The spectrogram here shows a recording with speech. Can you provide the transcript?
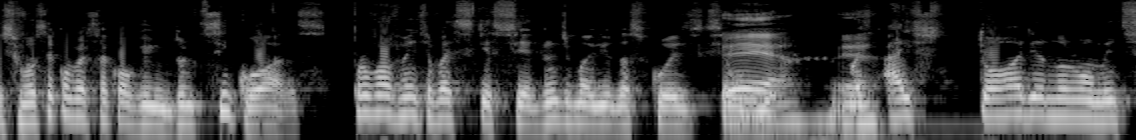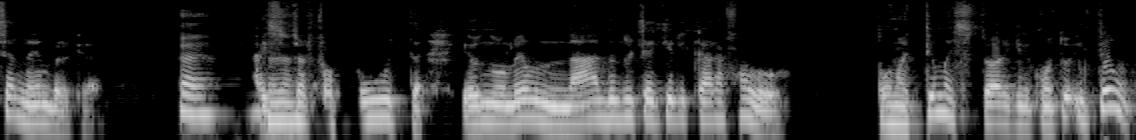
se você conversar com alguém durante cinco horas, provavelmente você vai esquecer a grande maioria das coisas que você é, ouviu. É. Mas a história normalmente você lembra, cara. É. Aí você já falou, puta, eu não lembro nada do que aquele cara falou. Pô, mas tem uma história que ele contou. Então,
